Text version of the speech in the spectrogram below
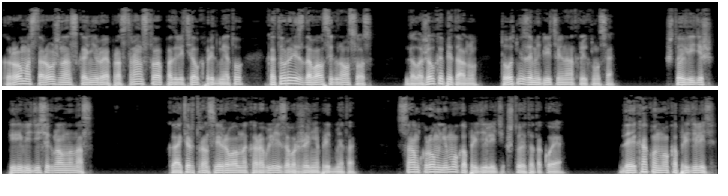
Кром, осторожно сканируя пространство, подлетел к предмету, который издавал сигнал СОС. Доложил капитану. Тот незамедлительно откликнулся. «Что видишь? Переведи сигнал на нас». Катер транслировал на корабле изображение предмета. Сам Кром не мог определить, что это такое. Да и как он мог определить?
